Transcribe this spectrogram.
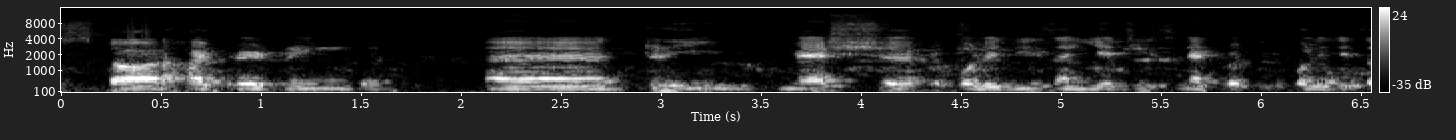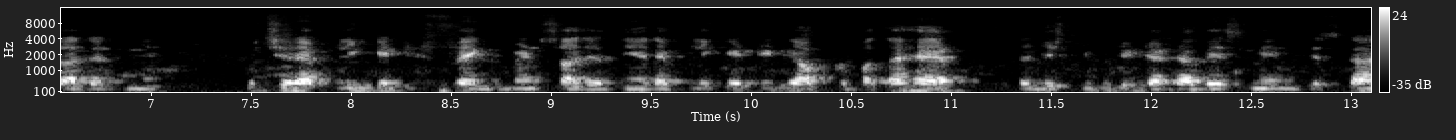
star hybrid ring tree mesh topologies हैं, ये चीज़ नेटवर्क की टोपोलॉजीज आ जाती हैं। कुछ रेप्लिकेटेड फ्रेगमेंट्स आ जाते हैं। रेप्लिकेटेड आपको पता है तो डिस्ट्रीब्यूटेड डेटाबेस में जिसका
